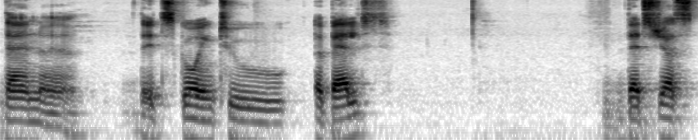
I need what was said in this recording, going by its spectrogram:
then uh, it's going to a belt that's just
